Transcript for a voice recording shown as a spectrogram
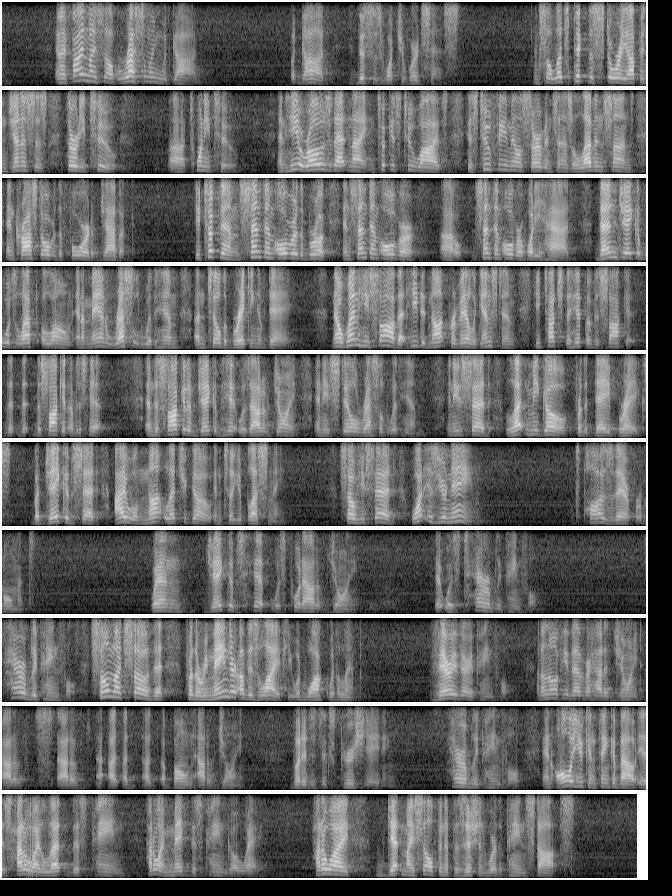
And I find myself wrestling with God. But God, this is what your word says. And so let's pick this story up in Genesis 32, uh, 22. And he arose that night and took his two wives, his two female servants, and his eleven sons, and crossed over the ford of Jabbok. He took them, sent them over the brook, and sent them over, uh, sent them over what he had. Then Jacob was left alone, and a man wrestled with him until the breaking of day. Now, when he saw that he did not prevail against him, he touched the hip of his socket, the, the, the socket of his hip. And the socket of Jacob's hip was out of joint, and he still wrestled with him. And he said, Let me go, for the day breaks. But Jacob said, I will not let you go until you bless me. So he said, What is your name? Let's pause there for a moment. When Jacob's hip was put out of joint, it was terribly painful. Terribly painful. So much so that for the remainder of his life he would walk with a limp. Very, very painful. I don't know if you've ever had a joint out of out of a, a, a bone out of joint, but it is excruciating, terribly painful. And all you can think about is how do I let this pain, how do I make this pain go away? How do I get myself in a position where the pain stops?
